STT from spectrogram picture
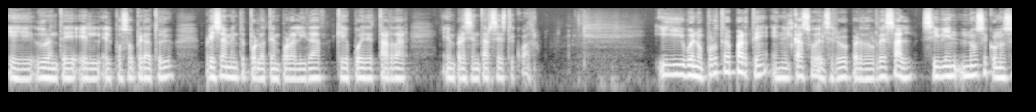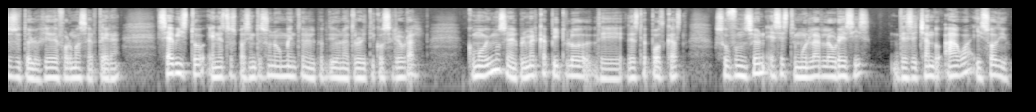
eh, durante el, el posoperatorio, precisamente por la temporalidad que puede tardar en presentarse este cuadro. Y bueno, por otra parte, en el caso del cerebro perdedor de sal, si bien no se conoce su etiología de forma certera, se ha visto en estos pacientes un aumento en el péptido natriurético cerebral. Como vimos en el primer capítulo de, de este podcast, su función es estimular la uresis desechando agua y sodio.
